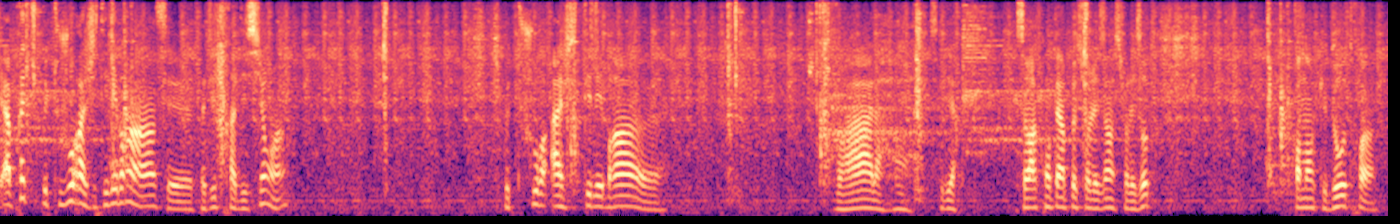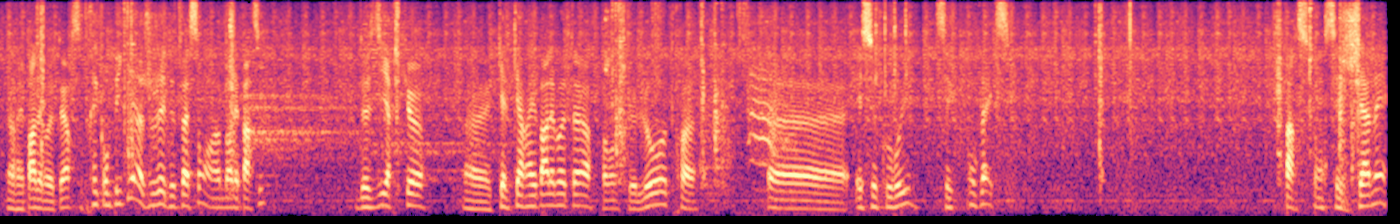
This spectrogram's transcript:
Et après tu peux toujours agiter les bras, hein. c'est petite tradition. Hein. Peux toujours agiter les bras. Euh. Voilà, c'est bien. Va compter un peu sur les uns et sur les autres. Pendant que d'autres euh, réparent des moteurs. C'est très compliqué à juger de toute façon dans les parties. De se dire que euh, quelqu'un répare les moteurs pendant que l'autre est secouru, c'est complexe. Parce qu'on sait jamais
